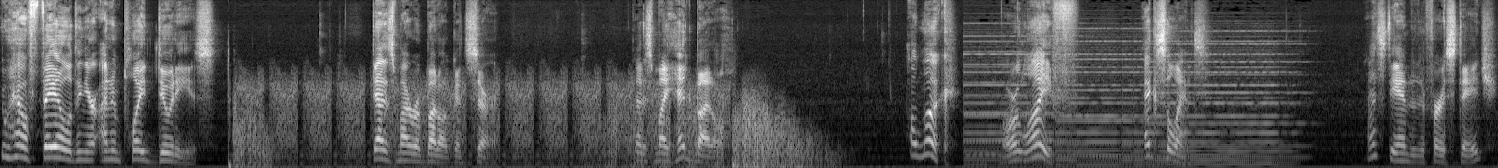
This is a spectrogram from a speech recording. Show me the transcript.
You have failed in your unemployed duties. That is my rebuttal, good sir. That is my headbuttal. Oh, look! More life! Excellent! That's the end of the first stage.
